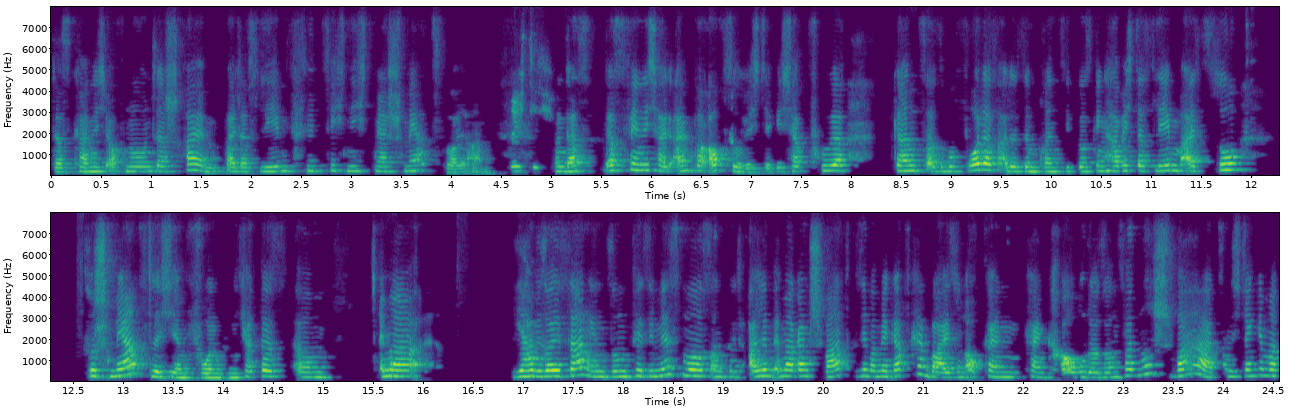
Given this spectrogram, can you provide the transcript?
das kann ich auch nur unterschreiben, weil das Leben fühlt sich nicht mehr schmerzvoll an. Richtig. Und das, das finde ich halt einfach auch so wichtig. Ich habe früher ganz, also bevor das alles im Prinzip losging, habe ich das Leben als so, so schmerzlich empfunden. Ich habe das ähm, immer ja, wie soll ich sagen, in so einem Pessimismus und mit allem immer ganz schwarz gesehen. Bei mir gab es kein Weiß und auch kein, kein Grau oder sonst was, nur schwarz. Und ich denke immer,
